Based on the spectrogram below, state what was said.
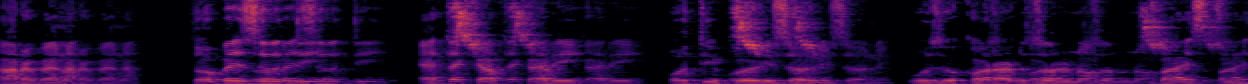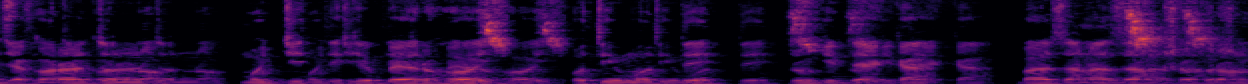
পারবে না। তবে যদি এতেকাফকারী অতি প্রয়োজন উজু করার জন্য বা ইস্তিনজা করার জন্য মসজিদ থেকে বের হয় অতি মধ্যে রোগী দেখা বা জানাজা অংশগ্রহণ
